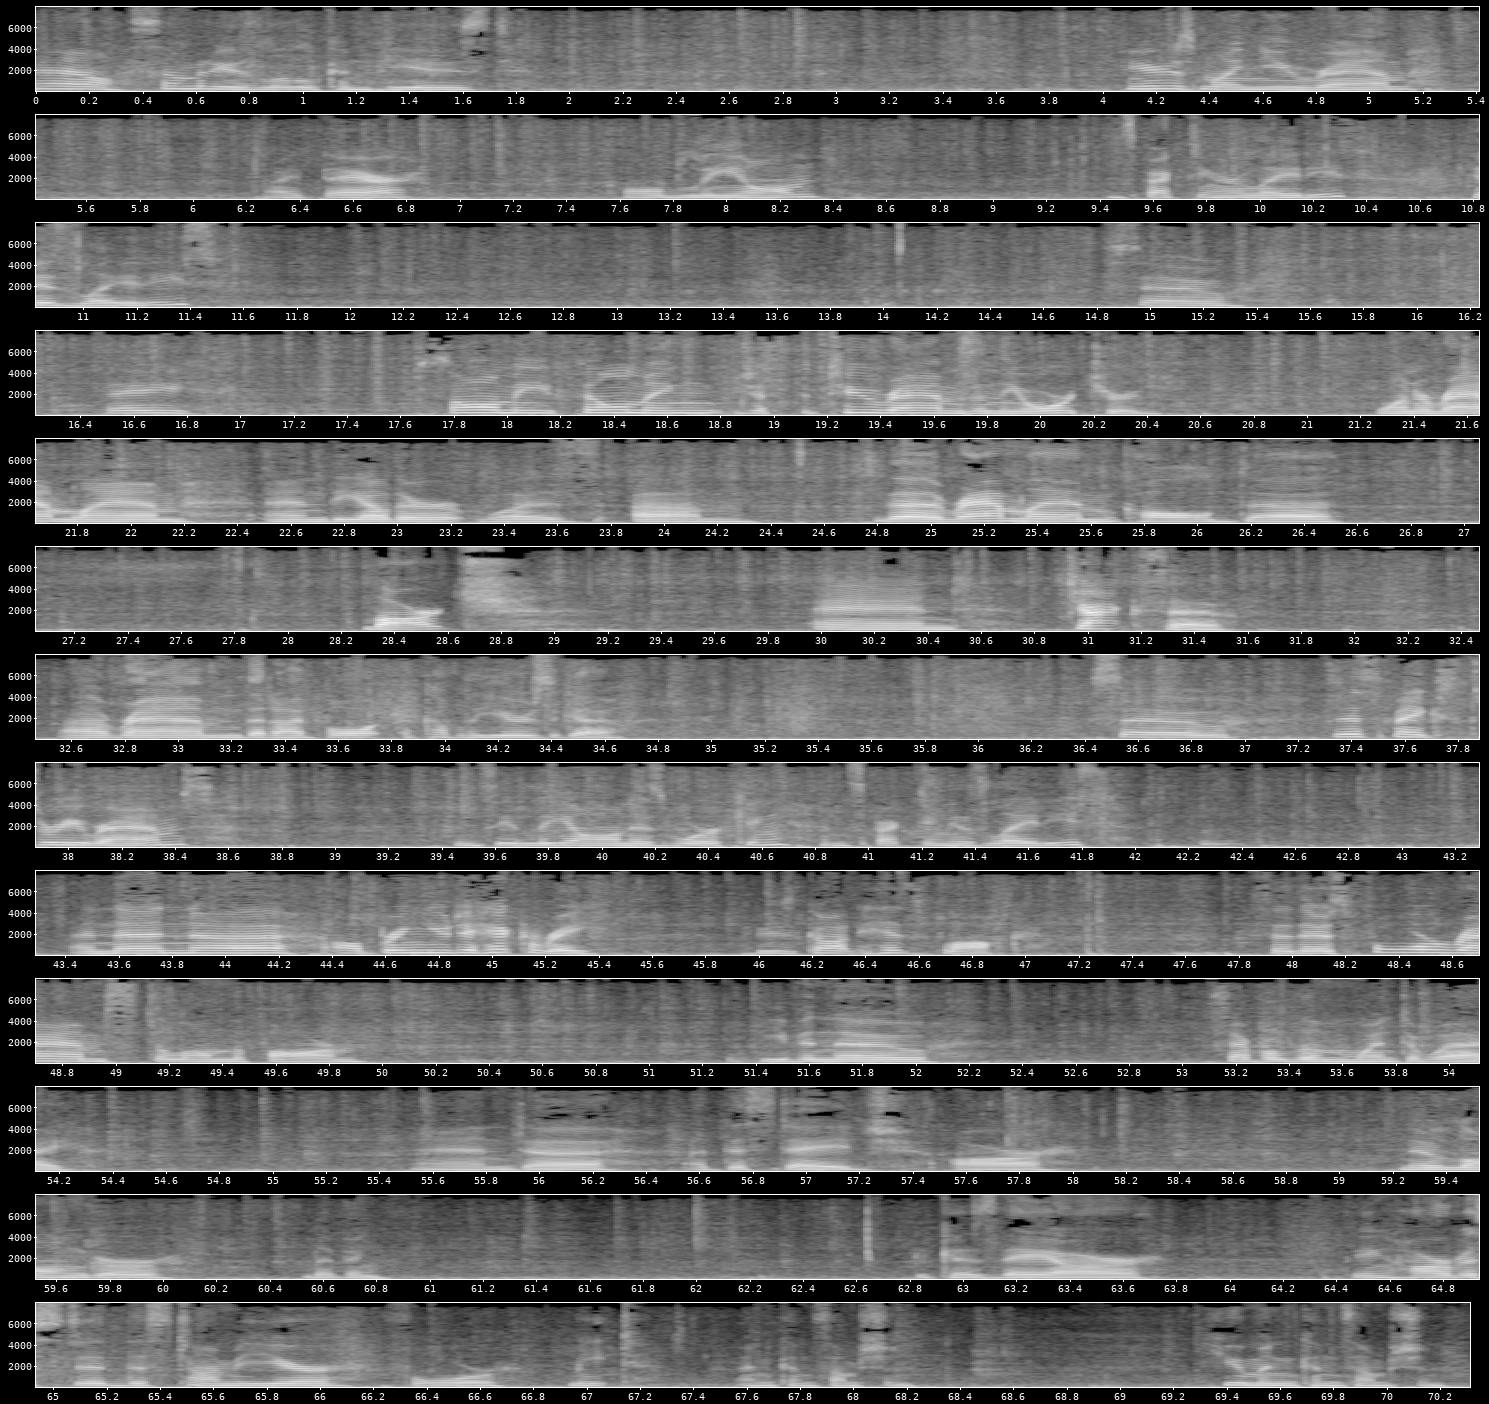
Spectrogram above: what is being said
Now, somebody was a little confused. Here's my new ram right there called Leon, inspecting her ladies, his ladies. So they saw me filming just the two rams in the orchard. One a ram lamb and the other was um, the ram lamb called uh, Larch and Jaxo, a ram that I bought a couple of years ago. So this makes three rams. You can see Leon is working, inspecting his ladies. And then uh, I'll bring you to Hickory, who's got his flock. So there's four rams still on the farm, even though several of them went away. And uh, at this stage are no longer living because they are being harvested this time of year for meat and consumption, human consumption.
